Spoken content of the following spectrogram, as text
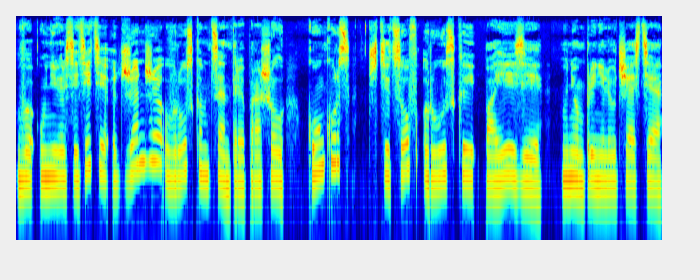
в университете Дженджи в русском центре прошел конкурс чтецов русской поэзии. В нем приняли участие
